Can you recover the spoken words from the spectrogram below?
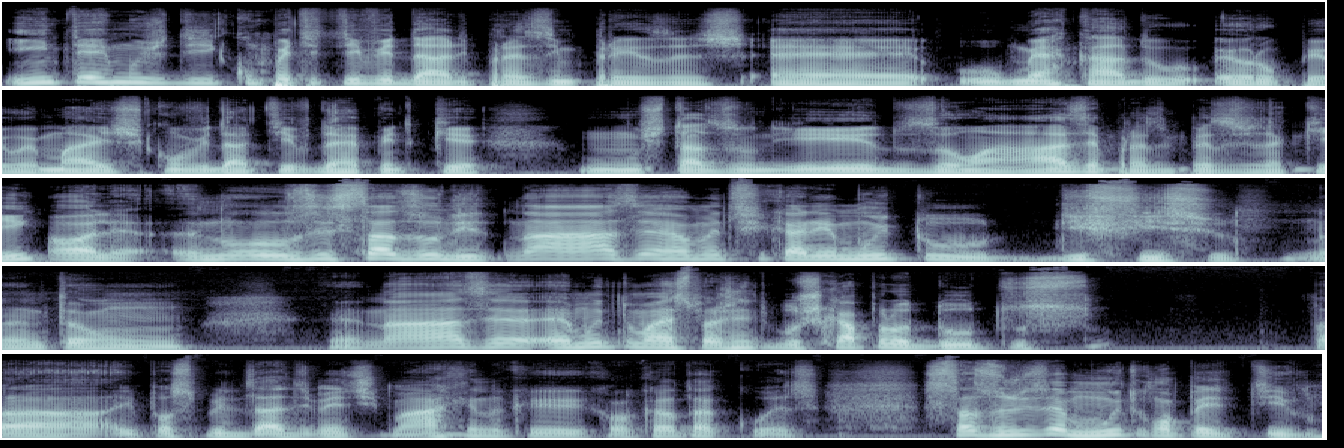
Em termos de competitividade para as empresas, é, o mercado europeu é mais convidativo, de repente, que nos Estados Unidos ou a Ásia para as empresas daqui? Olha, nos Estados Unidos, na Ásia realmente ficaria muito difícil. Né? Então, é, na Ásia é muito mais para a gente buscar produtos pra, e possibilidade de benchmarking do que qualquer outra coisa. Estados Unidos é muito competitivo.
